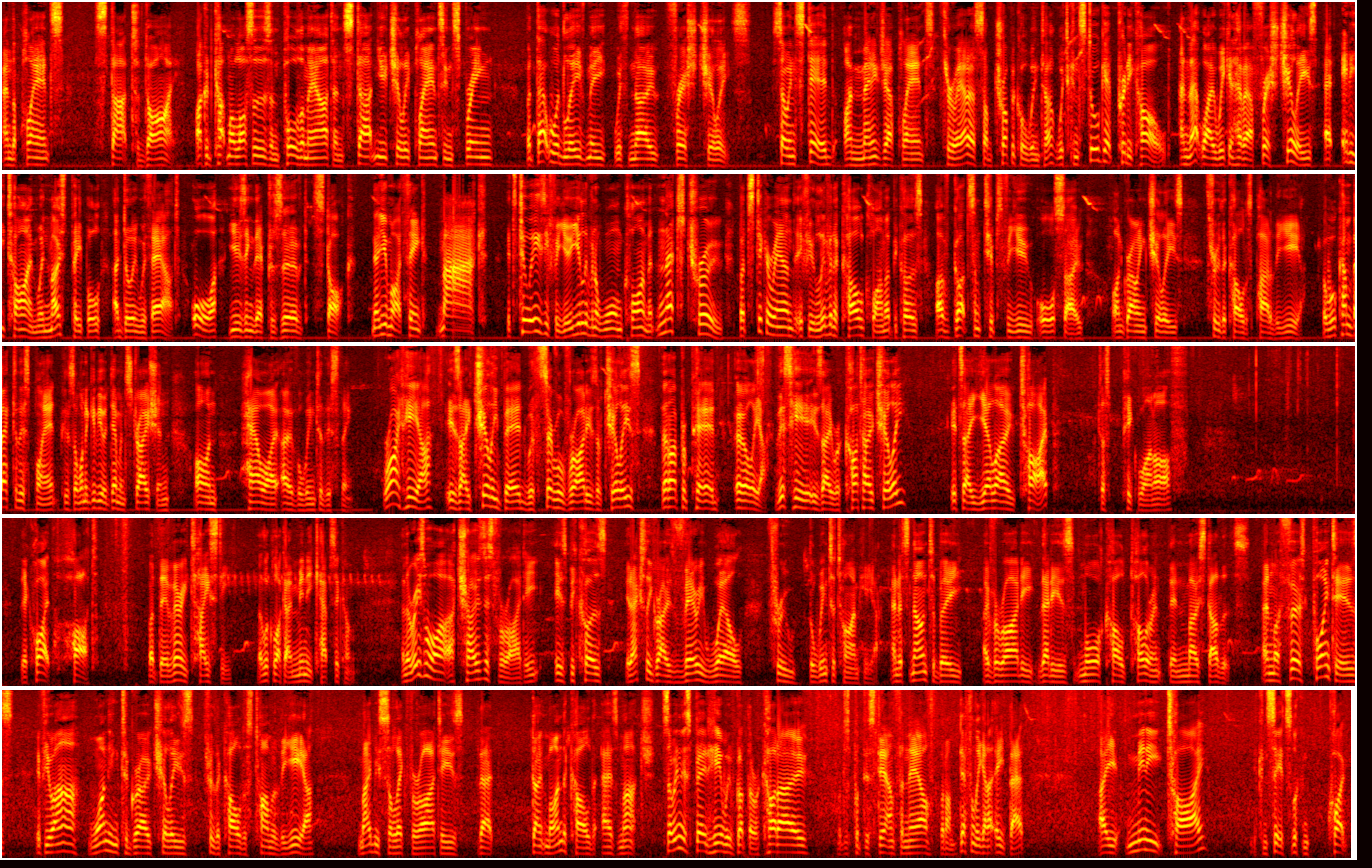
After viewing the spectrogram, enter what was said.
and the plants start to die? I could cut my losses and pull them out and start new chili plants in spring, but that would leave me with no fresh chilies. So instead, I manage our plants throughout our subtropical winter, which can still get pretty cold. And that way we can have our fresh chilies at any time when most people are doing without or using their preserved stock. Now you might think, Mark, it's too easy for you. You live in a warm climate, and that's true. But stick around if you live in a cold climate because I've got some tips for you also on growing chilies through the coldest part of the year. But we'll come back to this plant because I want to give you a demonstration on how I overwinter this thing. Right here is a chili bed with several varieties of chilies that I prepared earlier. This here is a rocoto chili. It's a yellow type. Just pick one off. They're quite hot, but they're very tasty. They look like a mini capsicum. And the reason why I chose this variety is because it actually grows very well through the winter time here. And it's known to be a variety that is more cold tolerant than most others. And my first point is if you are wanting to grow chilies through the coldest time of the year, maybe select varieties that don't mind the cold as much. So in this bed here we've got the rocoto, I'll just put this down for now, but I'm definitely going to eat that a mini Thai. You can see it's looking quite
